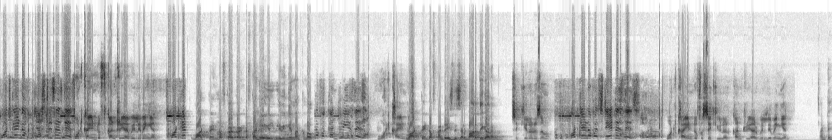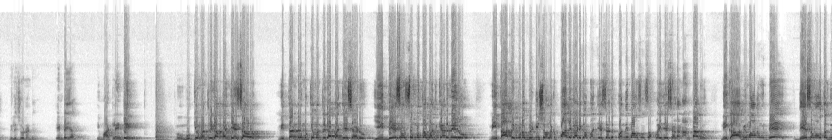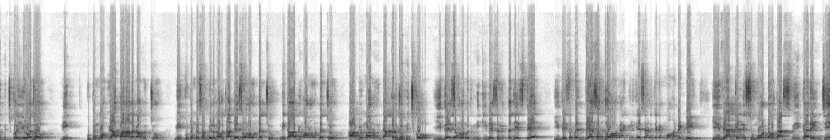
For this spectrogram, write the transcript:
What kind of justice is this? What kind of country are we living in? What kind what kind of kind of country living in అంటున్నావు of a country is this? What kind what kind of country is this అని భారతి గారు అని of secularism? What kind of a state is this? What kind of a secular country are we living in? అంటే వీళ్ళు చూడండి ఏంటయ్యా? ఈ మాటలు ఏంటి నువ్వు ముఖ్యమంత్రిగా పనిచేశావు. మీ తండ్రి ముఖ్యమంత్రిగా పనిచేశాడు. ఈ దేశం సొమ్ముతో బతికారు మీరు. మీ తాత ఎప్పుడో బ్రిటిష్ వాళ్ళకి పాలెగాడిగా పనిచేశాడు పంది మాంసం సప్లై చేశాడని అంటారు. నీకు ఆ అభిమానం ఉంటే దేశం అవతలు చూపించుకో. ఈరోజు నీ కుటుంబ వ్యాపారాలు కావచ్చు మీ కుటుంబ సభ్యులు కావచ్చు ఆ దేశంలో ఉండొచ్చు. నీకు ఆ అభిమానం ఉండొచ్చు. ఆ అభిమానం ఉంటే అక్కడ చూపించుకో. ఈ దేశంలో బతికి నీకు ఈ దేశం ఇంత చేస్తే ఈ దేశంపై దేశద్రోహ వ్యాఖ్యలు చేశాడు జగన్మోహన్ రెడ్డి. ఈ వ్యాఖ్యల్ని సుమోటోగా స్వీకరించి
